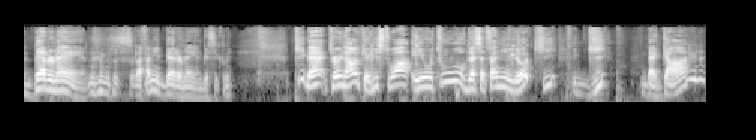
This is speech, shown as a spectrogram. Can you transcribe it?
Better Man la famille Better Man basically. Puis ben, turn out que l'histoire est autour de cette famille-là qui, Guy, ben Guy,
